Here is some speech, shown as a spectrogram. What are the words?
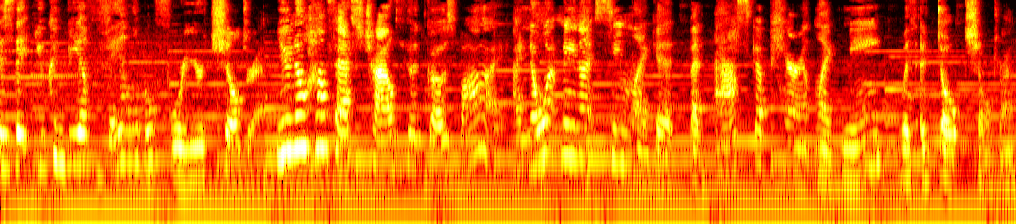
is that you can be available for your children. You know how fast childhood goes by. I know it may not seem like it, but ask a parent like me with adult children.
